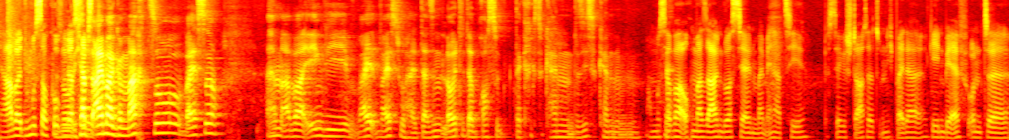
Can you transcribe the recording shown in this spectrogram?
Ja, aber du musst auch gucken, so, dass Ich habe es einmal gemacht, so, weißt du. Ähm, aber irgendwie wei weißt du halt, da sind Leute, da brauchst du, da kriegst du keinen, da siehst du keinen. Man muss ne? aber auch mal sagen, du hast ja beim NHC bist ja gestartet und nicht bei der GNBF und äh,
